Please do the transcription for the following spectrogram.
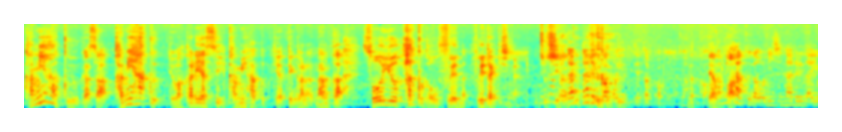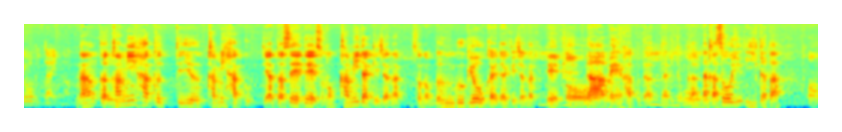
紙箔がさ紙箔って分かりやすい紙箔ってやってから、うん。なんかそういう箔が増えな増えた気しない？なんかだ誰かも言ってたかも。なんか 紙箔がオリジナルだよみたいな。なんか紙箔っていう紙箔ってやったせいでその紙だけじゃなくその文具業界だけじゃなくて、あーラーメン箔だったりとか、うん。なんかそういう言い方、あ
